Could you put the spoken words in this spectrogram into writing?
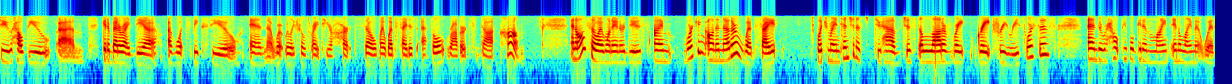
to help you um, get a better idea of what speaks to you and uh, what really feels right to your heart. So my website is ethelroberts.com. And also, I want to introduce I'm working on another website which my intention is to have just a lot of great, great free resources and to help people get in line in alignment with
